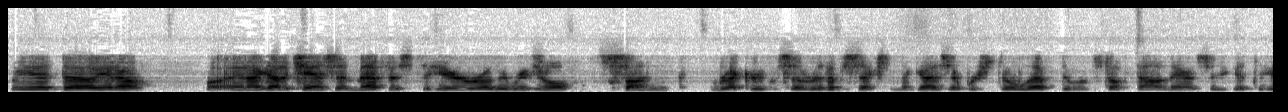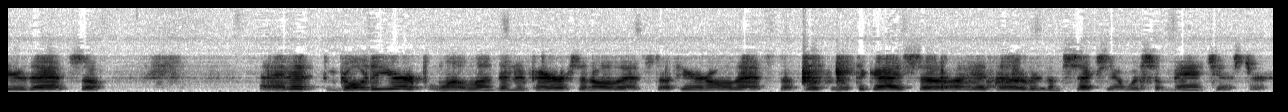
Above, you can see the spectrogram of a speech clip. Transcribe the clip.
we had, uh, you know, and I got a chance at Memphis to hear uh, the original Sun Records uh, rhythm section, the guys that were still left doing stuff down there, so you get to hear that. So, and then going to Europe, London and Paris and all that stuff, hearing all that stuff, working with the guys. So I had the rhythm section with some Manchester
